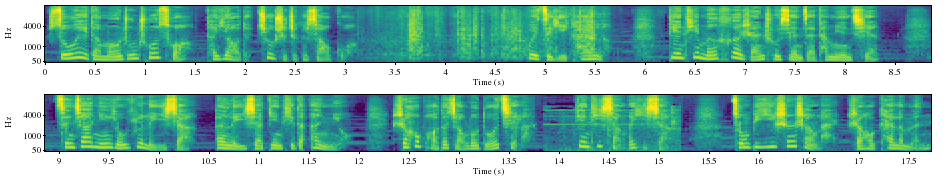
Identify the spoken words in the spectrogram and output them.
所谓的忙中出错，他要的就是这个效果。柜子移开了，电梯门赫然出现在他面前。岑佳宁犹豫了一下，按了一下电梯的按钮，然后跑到角落躲起来。电梯响了一下，从 B 一升上来，然后开了门，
